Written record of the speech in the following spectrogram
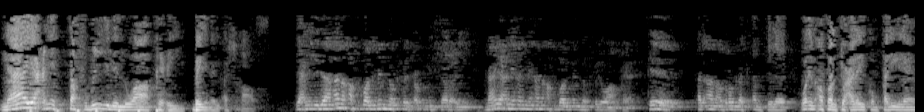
لا يعني التفضيل الواقعي بين الأشخاص. يعني إذا أنا أفضل منك في الحكم الشرعي ما يعني أني أنا أفضل منك في الواقع؟ كيف؟ الآن أضرب لك أمثلة وإن أطلت عليكم قليلا.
